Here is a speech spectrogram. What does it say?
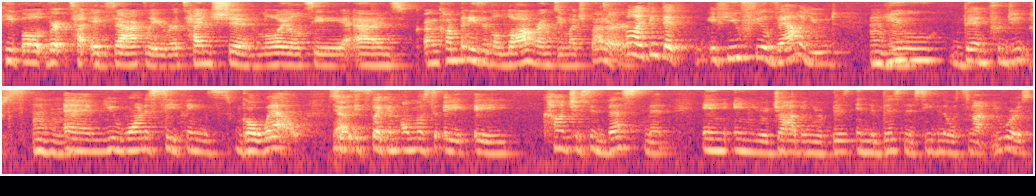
people rete- exactly retention, loyalty, and and companies in the long run do much better. Well, I think that if you feel valued, Mm-hmm. you then produce, and you want to see things go well. So Yes. it's like an almost a, a conscious investment in, in your job, in your bus in the business, even though it's not yours,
